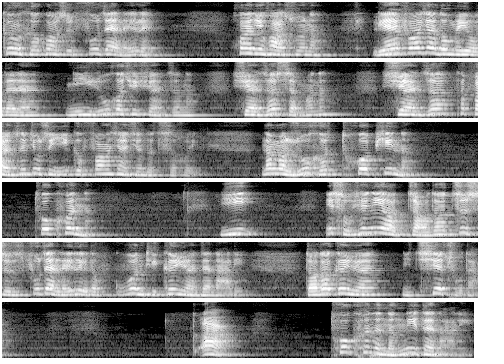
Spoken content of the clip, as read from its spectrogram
更何况是负债累累。换句话说呢，连方向都没有的人，你如何去选择呢？选择什么呢？选择它本身就是一个方向性的词汇。那么如何脱贫呢？脱困呢？一，你首先你要找到致使负债累累的问题根源在哪里，找到根源，你切除它。二，脱困的能力在哪里？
